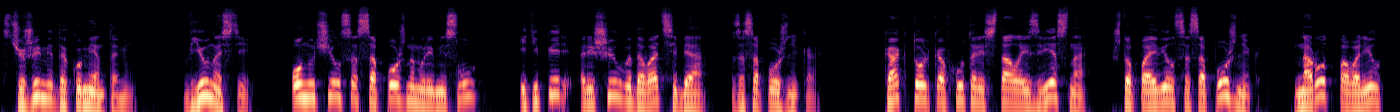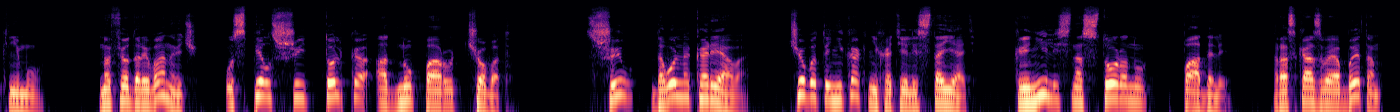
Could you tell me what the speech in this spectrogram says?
с чужими документами. В юности он учился сапожному ремеслу и теперь решил выдавать себя за сапожника. Как только в хуторе стало известно, что появился сапожник, народ повалил к нему. Но Федор Иванович успел сшить только одну пару чобот. Сшил довольно коряво. Чоботы никак не хотели стоять, кренились на сторону, падали – Рассказывая об этом,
